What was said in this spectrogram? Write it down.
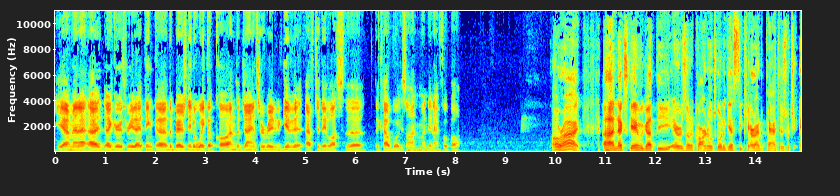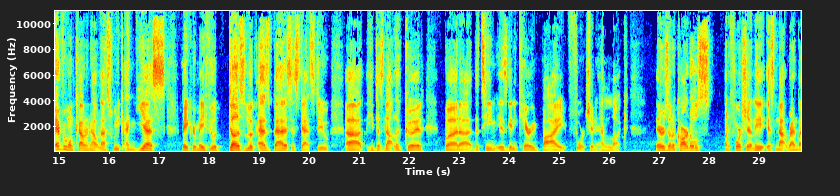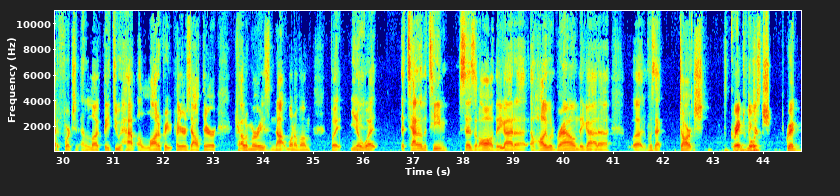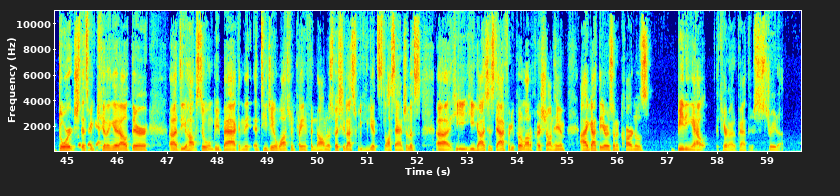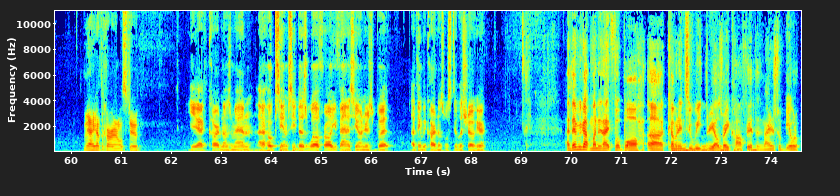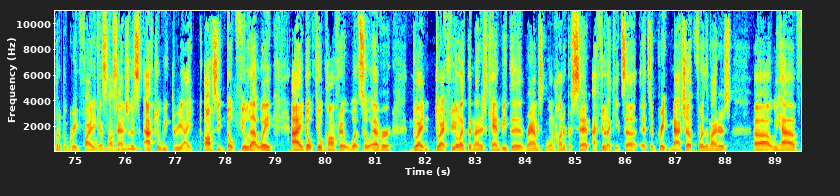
Yeah, man, I, I, I agree with Reed. I think uh, the Bears need a wake up call, and the Giants are ready to give it after they lost the the Cowboys on Monday Night Football. All right. Uh, next game, we got the Arizona Cardinals going against the Carolina Panthers, which everyone counted out last week. And yes, Baker Mayfield does look as bad as his stats do. Uh, he does not look good, but uh, the team is getting carried by fortune and luck. The Arizona Cardinals, unfortunately, is not ran by fortune and luck. They do have a lot of great players out there. Kyler Murray is not one of them, but you know what? The talent of the team says it all. They got a, a Hollywood Brown. They got a uh, what was that Darch Greg We just- Greg Dortch that's been killing it out there. Uh, D Hop still won't be back, and they, and TJ Watt's been playing phenomenal, especially last week against Los Angeles. Uh, he he got to Stafford. He put a lot of pressure on him. I got the Arizona Cardinals beating out the Carolina Panthers straight up. Yeah, I got the Cardinals too. Yeah, Cardinals, man. I hope CMC does well for all you fantasy owners, but I think the Cardinals will steal the show here. And then we got Monday Night Football. Uh, coming into week three, I was very confident that the Niners would be able to put up a great fight against Los Angeles. After week three, I obviously don't feel that way. I don't feel confident whatsoever. Do I do I feel like the Niners can beat the Rams 100%? I feel like it's a it's a great matchup for the Niners. Uh, we have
